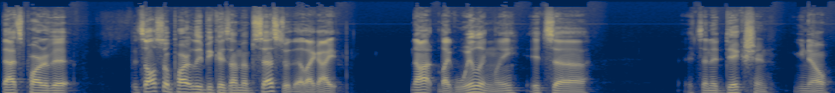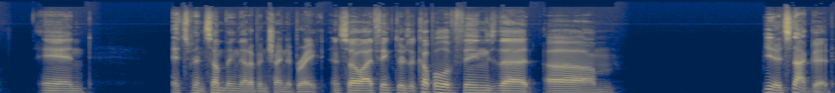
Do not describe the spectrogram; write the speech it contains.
that's part of it. It's also partly because I'm obsessed with it. Like I not like willingly, it's a it's an addiction, you know, and it's been something that I've been trying to break. And so I think there's a couple of things that um you know, it's not good.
